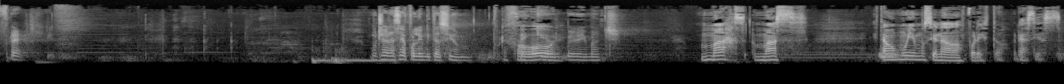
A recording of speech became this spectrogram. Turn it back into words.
frágil. Muchas gracias por la invitación. Por favor. Thank you very much. Más, más. Estamos muy emocionados por esto. Gracias.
